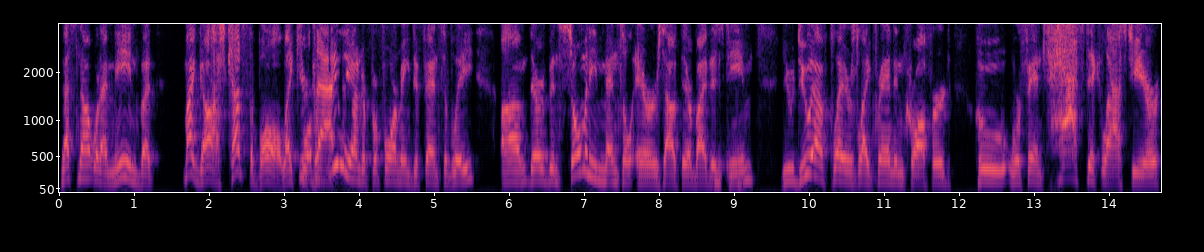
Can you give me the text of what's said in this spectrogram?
That's not what I mean. But my gosh, catch the ball. Like you're well, completely that- underperforming defensively. Um, there have been so many mental errors out there by this mm-hmm. team. You do have players like Brandon Crawford who were fantastic last year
